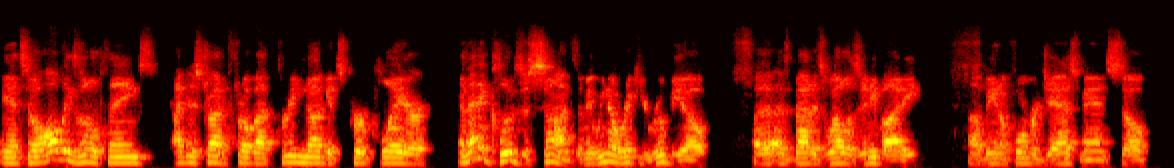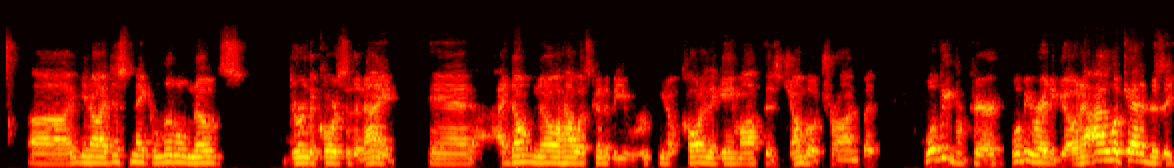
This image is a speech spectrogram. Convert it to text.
And so all these little things, I just try to throw about three nuggets per player, and that includes the Suns. I mean, we know Ricky Rubio uh, as about as well as anybody, uh, being a former Jazz man. So, uh, you know, I just make little notes during the course of the night, and I don't know how it's going to be, you know, calling the game off this jumbotron, but we'll be prepared. We'll be ready to go. And I look at it as a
